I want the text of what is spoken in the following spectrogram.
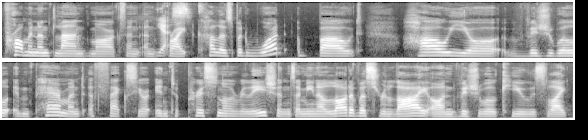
prominent landmarks and, and Yes. bright colors, but what about how your visual impairment affects your interpersonal relations? I mean, a lot of us rely on visual cues like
